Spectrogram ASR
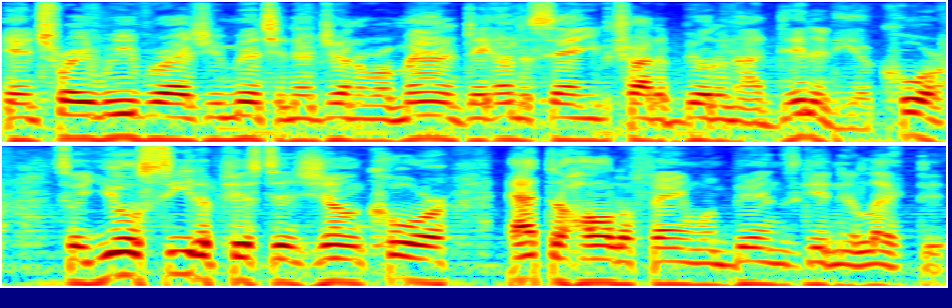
And Troy Weaver, as you mentioned, their general manager, they understand you try to build an identity, a core. So you'll see the Pistons' young core at the Hall of Fame when Ben's getting elected.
